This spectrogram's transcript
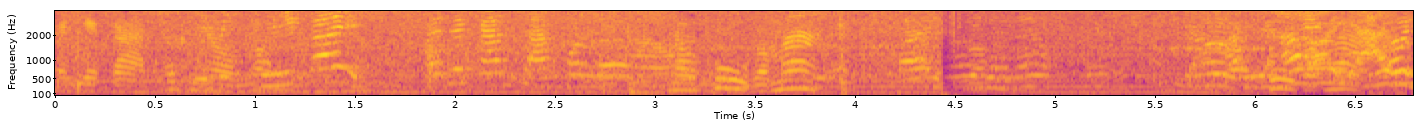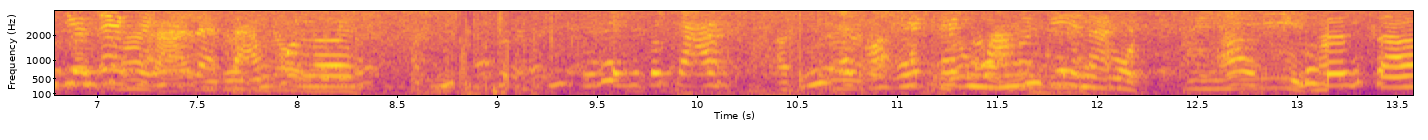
บรรยากาศเนาะพี่น้องเนาะใกล้ไปด้วยกันสามคนเลยน้องคู่กับมาคู่กับมาเออยืนเองกันนั่นแหละสามคนเลยเฮ้ยอยู่ตรงกลางเอาที่เอาแฮกแฮกวางเมื่อกี้น่ะเอาหนึ่งสอ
